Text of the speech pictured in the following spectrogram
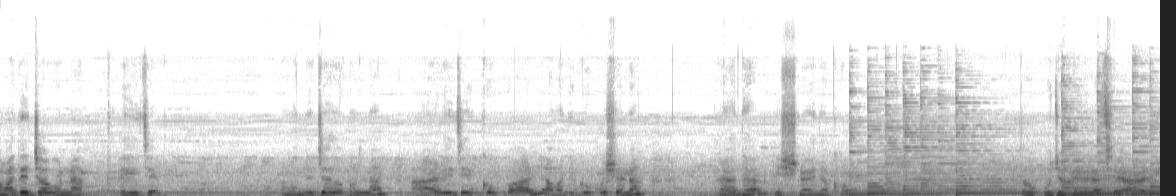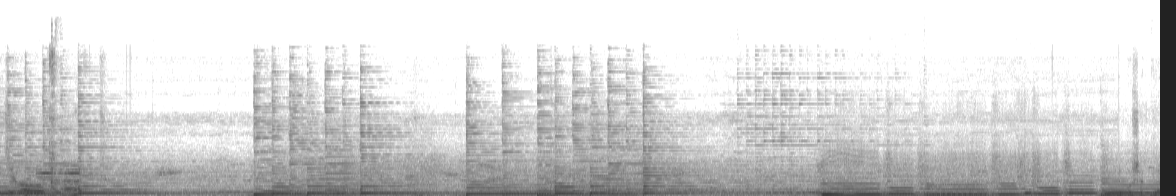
আমাদের জগন্নাথ, এই যে আমাদের জগন্নাথ, আর এই যে গোপাল, আমাদের গোপসেনা রাধা কৃষ্ণ এই দেখো। তো পুজো হয়ে গেছে, আর এই যে বাবা ভোলানাথ। পোশাকগুলো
